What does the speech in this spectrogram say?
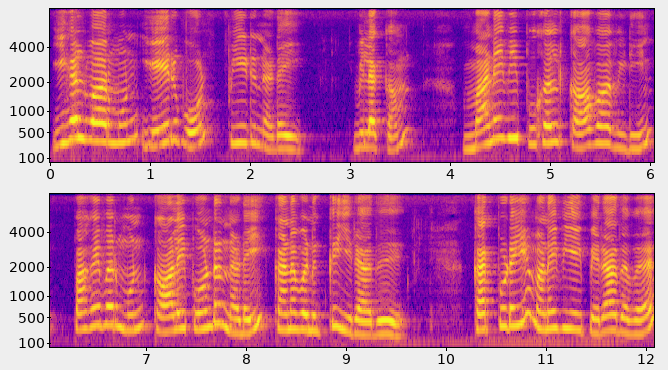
இகழ்வார் முன் ஏறுபோல் பீடு நடை. விளக்கம் மனைவி புகழ் காவாவிடின் பகைவர் முன் காலை போன்ற நடை கணவனுக்கு இராது. கற்புடைய மனைவியைப் பெறாதவர்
